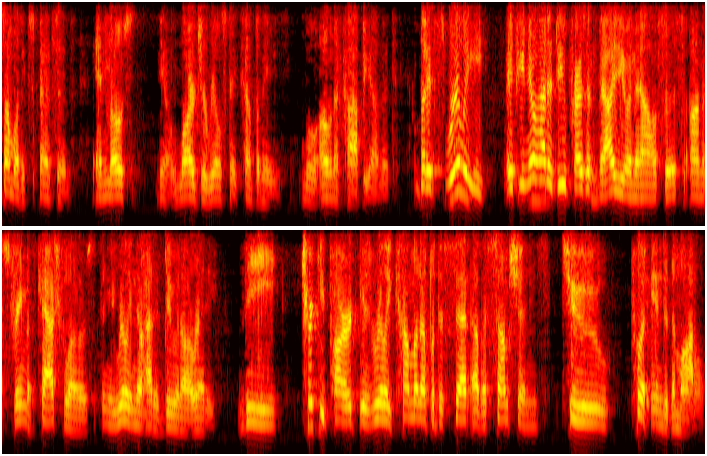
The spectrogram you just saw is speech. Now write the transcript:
somewhat expensive, and most you know larger real estate companies will own a copy of it. But it's really if you know how to do present value analysis on a stream of cash flows, then you really know how to do it already. The tricky part is really coming up with a set of assumptions to put into the model.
